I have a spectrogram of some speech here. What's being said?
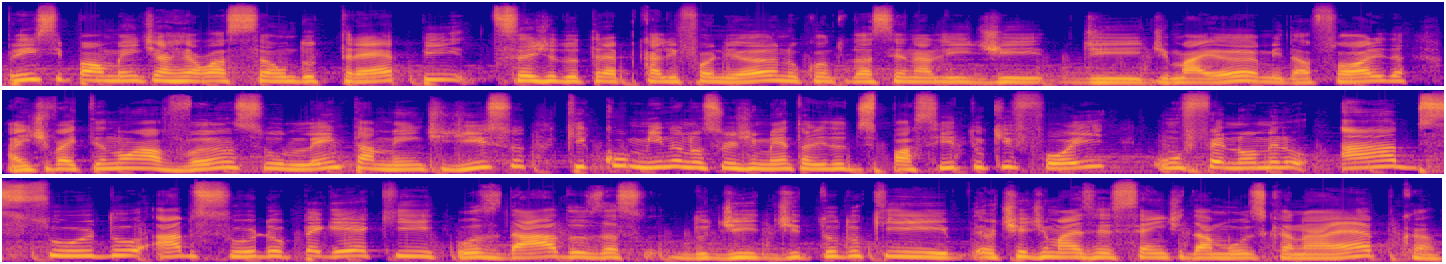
principalmente a relação do trap, seja do trap californiano, quanto da cena ali de, de, de Miami, da Flórida. A gente vai tendo um avanço lentamente disso, que culmina no surgimento ali do Despacito, que foi um fenômeno absurdo, absurdo. Eu peguei aqui os dados das- do- de, de tudo que eu tinha de mais recente da música na época.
